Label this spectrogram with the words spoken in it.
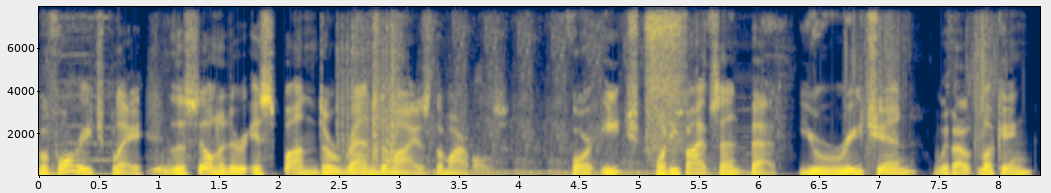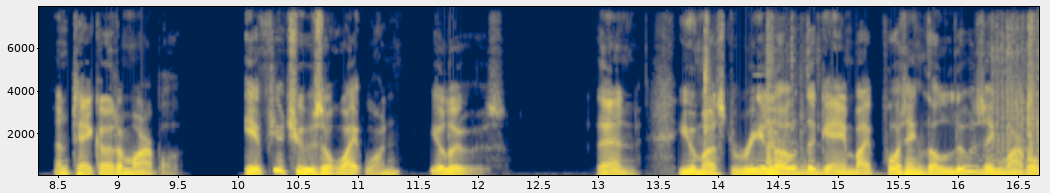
Before each play, the cylinder is spun to randomize the marbles. For each 25 cent bet, you reach in without looking and take out a marble. If you choose a white one, you lose. Then, you must reload the game by putting the losing marble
